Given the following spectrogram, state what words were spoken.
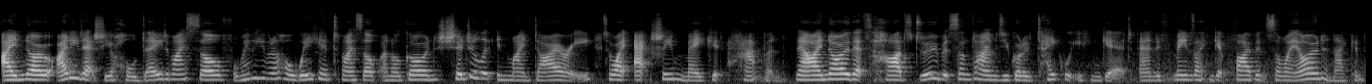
I know I need actually a whole day to myself, or maybe even a whole weekend to myself, and I'll go and schedule it in my diary so I actually make it happen. Now, I know that's hard to do, but sometimes you've got to take what you can get. And if it means I can get five minutes on my own and I can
